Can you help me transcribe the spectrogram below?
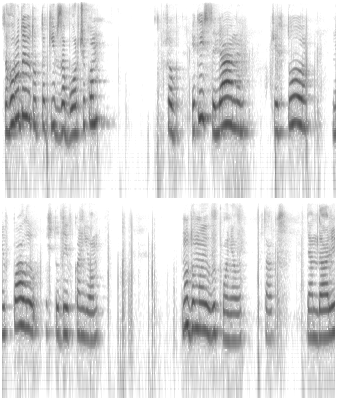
Загородив тут таким заборчиком, щоб якийсь селянин чи хто не впали ось туди в каньйон. Ну, думаю, ви поняли. Так, йдемо далі.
